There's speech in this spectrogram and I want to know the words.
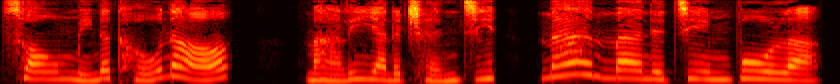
聪明的头脑，玛利亚的成绩慢慢的进步了。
